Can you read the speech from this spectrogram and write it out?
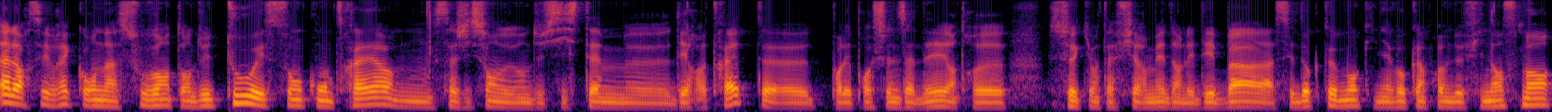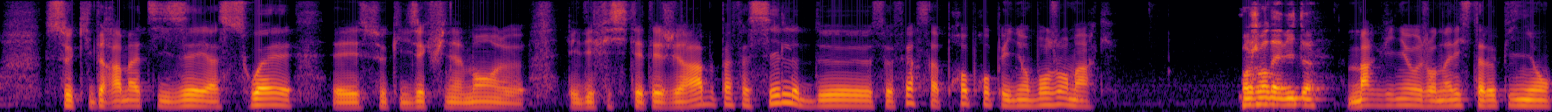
Alors c'est vrai qu'on a souvent entendu tout et son contraire hum, s'agissant du système euh, des retraites euh, pour les prochaines années entre ceux qui ont affirmé dans les débats assez doctement qu'il n'y avait aucun problème de financement, ceux qui dramatisaient à souhait et ceux qui disaient que finalement euh, les déficits étaient gérables. Pas facile de se faire sa propre opinion. Bonjour Marc. Bonjour David. Marc Vigneault, journaliste à l'opinion.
